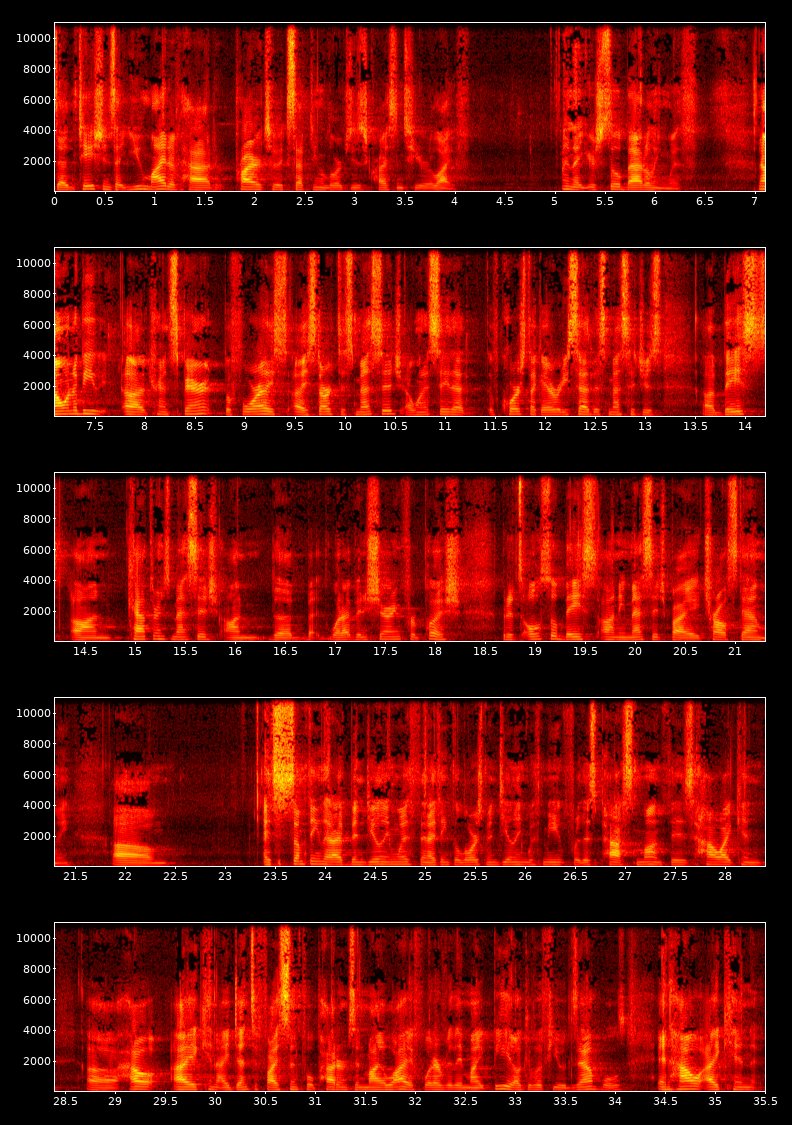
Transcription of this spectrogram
temptations that you might have had prior to accepting the Lord Jesus Christ into your life and that you're still battling with. Now, I want to be uh, transparent before I, I, start this message. I want to say that, of course, like I already said, this message is uh, based on Catherine's message on the what I've been sharing for Push, but it's also based on a message by Charles Stanley. Um, it's something that I've been dealing with, and I think the Lord's been dealing with me for this past month. Is how I can uh, how I can identify sinful patterns in my life, whatever they might be. I'll give a few examples, and how I can,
